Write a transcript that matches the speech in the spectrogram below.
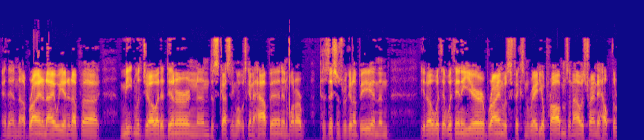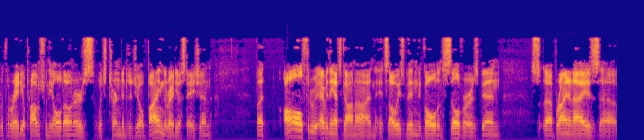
and then uh, Brian and I, we ended up uh, meeting with Joe at a dinner and, and discussing what was going to happen and what our positions were going to be. And then you know, within within a year, Brian was fixing radio problems, and I was trying to help the, the radio problems from the old owners, which turned into Joe buying the radio station. But all through everything that's gone on, it's always been the gold and silver has been uh, Brian and I's uh,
